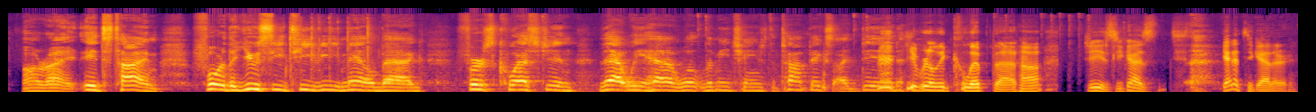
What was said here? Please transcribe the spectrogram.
All right, it's time for the UCTV mailbag. First question that we have. Well, let me change the topics. I did. You really clipped that, huh? Jeez, you guys get it together.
